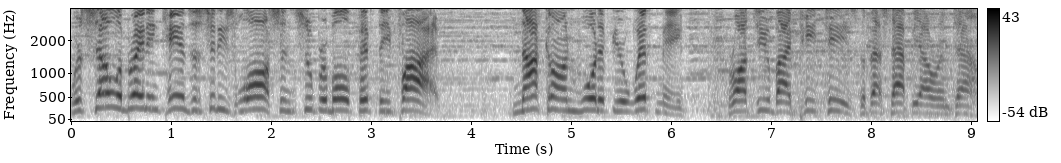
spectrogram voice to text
We're celebrating Kansas City's loss in Super Bowl 55. Knock on wood if you're with me. Brought to you by PT's, the best happy hour in town.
